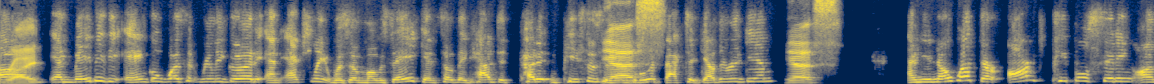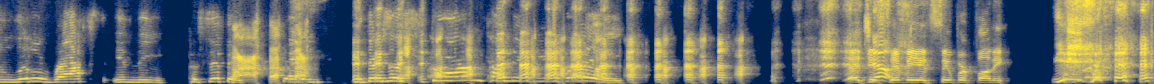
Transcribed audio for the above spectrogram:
Um, Right. And maybe the angle wasn't really good. And actually, it was a mosaic. And so they'd had to cut it in pieces and glue it back together again. yes. And you know what? There aren't people sitting on little rafts in the Pacific saying, there's a storm coming your way. that just No. hit me. It's super funny. Yeah.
